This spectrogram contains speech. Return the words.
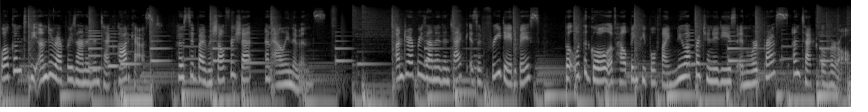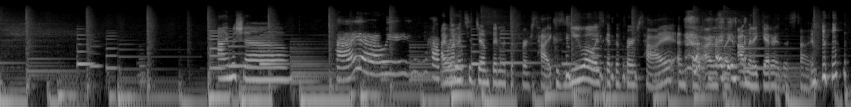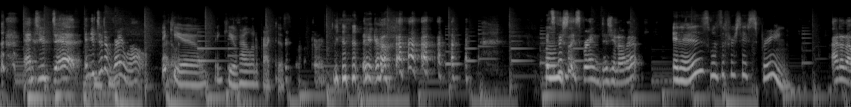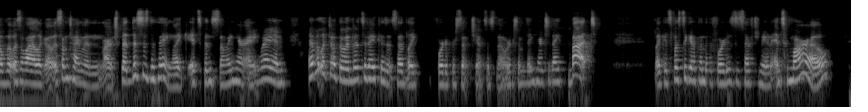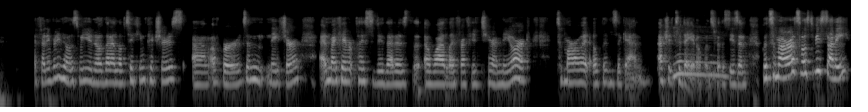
Welcome to the Underrepresented in Tech podcast, hosted by Michelle Frechette and Allie Nimmons. Underrepresented in Tech is a free database built with the goal of helping people find new opportunities in WordPress and tech overall. Hi, Michelle. Hi, Allie. How I wanted you? to jump in with the first high because you always get the first high. And so I was I like, know. I'm going to get her this time. And you did. And you did it very well. Thank you. Thank you. I've had a lot of practice. There you go. it's Um, officially spring. Did you know that? It is? When's the first day of spring? I don't know, but it was a while ago. It was sometime in March. But this is the thing. Like it's been snowing here anyway. And I haven't looked out the window today because it said like 40% chance of snow or something here today. But like it's supposed to get up in the 40s this afternoon. And tomorrow, if anybody knows me, you know that I love taking pictures um, of birds and nature. And my favorite place to do that is the, a wildlife refuge here in New York. Tomorrow it opens again. Actually, today it opens for the season. But tomorrow it's supposed to be sunny.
